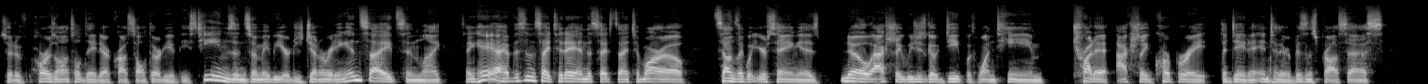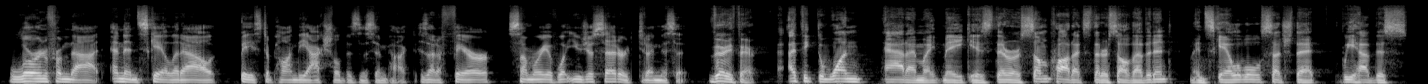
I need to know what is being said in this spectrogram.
sort of horizontal data across all 30 of these teams. And so maybe you're just generating insights and like saying, Hey, I have this insight today and this insight tomorrow. Sounds like what you're saying is no, actually, we just go deep with one team try to actually incorporate the data into their business process, learn from that, and then scale it out based upon the actual business impact. Is that a fair summary of what you just said, or did I miss it? Very fair. I think the one add I might make is there are some products that are self evident and scalable such that we have this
